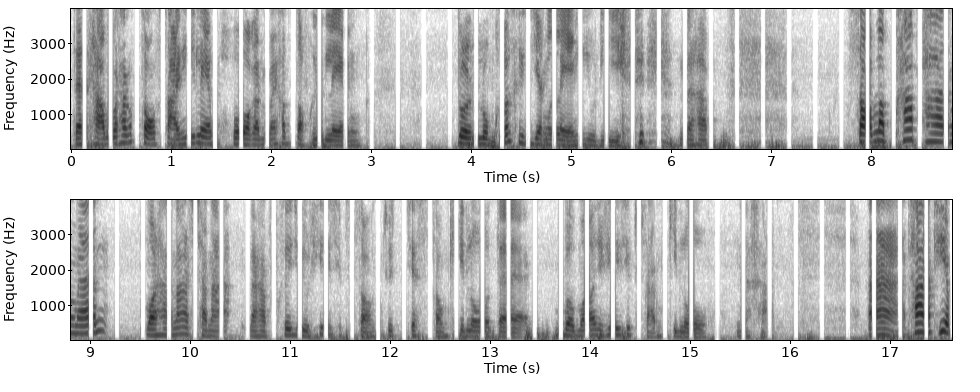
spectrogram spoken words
แต่ถามว่าทั้งสองสายนี้แรงพอกันไหมคำตอบคือแรง โดยรวมก็คือยังแรงอยู่ดีนะครับสำหรับค่าพางนั้น มอนทาน่าชนะนะครับ คืออยู่ที่ 12.72 กิโล แต่เวอร์มอนอยู่ที่ 13 กิโลนะครับ อ่า ถ้าเทียบ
